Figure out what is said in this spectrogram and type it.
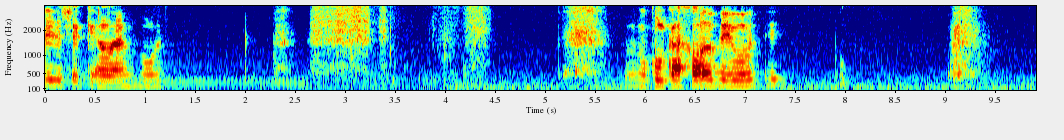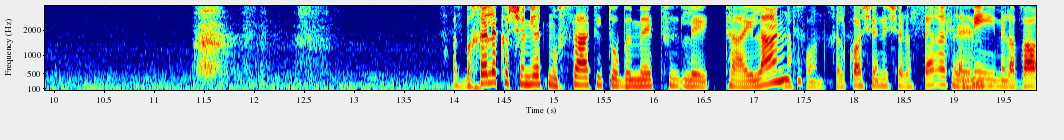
לי לשקר להם מאוד. הם כל כך אוהבים אותי. אז בחלק השני את נוסעת איתו באמת לתאילנד. נכון, חלקו השני של הסרט, כן. כן. אני מלווה,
